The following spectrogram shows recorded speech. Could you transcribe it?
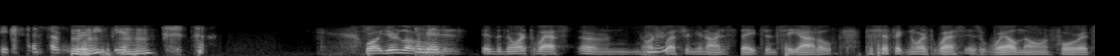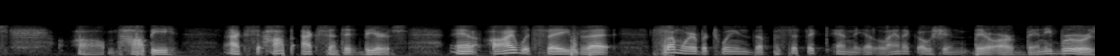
because of mm-hmm, beer. Mm-hmm. well, you're located in the northwest, um, northwestern mm-hmm. United States, in Seattle. Pacific Northwest is well known for its um, hoppy, hop accented beers, and I would say that somewhere between the Pacific and the Atlantic Ocean, there are many brewers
